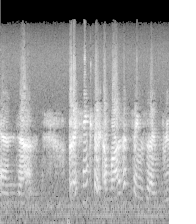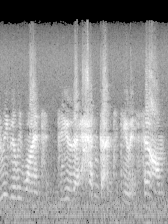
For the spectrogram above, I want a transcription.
And um, but I think that a lot of the things that I really, really wanted to do that I hadn't gotten to do in film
